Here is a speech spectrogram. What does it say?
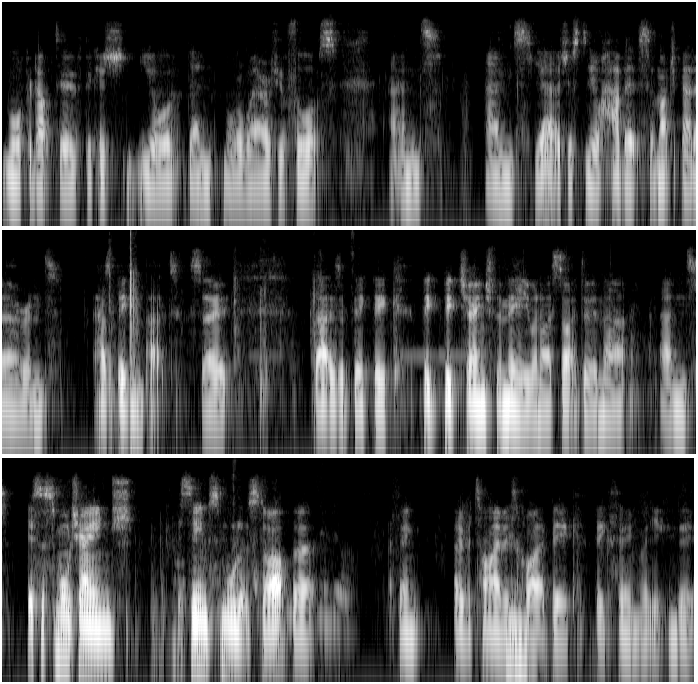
more productive because you're then more aware of your thoughts and and yeah, it's just your habits are much better and has a big impact. So that is a big, big, big, big change for me when I started doing that. And it's a small change. It seems small at the start, but I think over time it's mm. quite a big, big thing that you can do.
